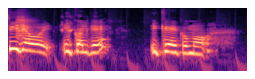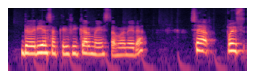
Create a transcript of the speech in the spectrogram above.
sí, ya voy. Y colgué y que como, debería sacrificarme de esta manera. O sea, pues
